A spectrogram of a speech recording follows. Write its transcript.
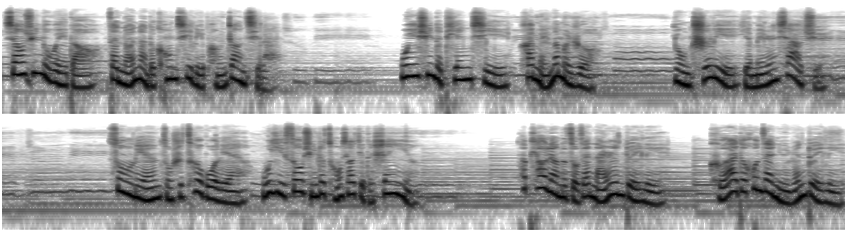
香薰的味道在暖暖的空气里膨胀起来。微醺的天气还没那么热，泳池里也没人下去。宋濂总是侧过脸，无意搜寻着丛小姐的身影。她漂亮的走在男人堆里，可爱的混在女人堆里，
